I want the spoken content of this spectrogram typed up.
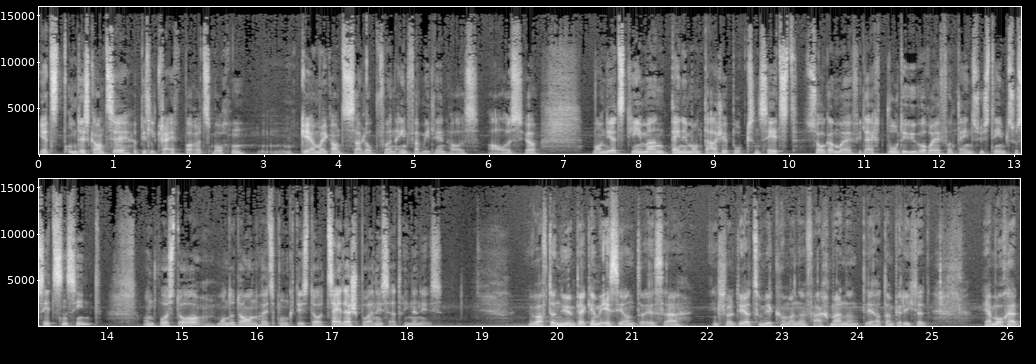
Jetzt, um das Ganze ein bisschen greifbarer zu machen, gehe einmal ganz salopp vor ein Einfamilienhaus aus. Ja. Wenn jetzt jemand deine Montageboxen setzt, sag einmal vielleicht, wo die überall von deinem System zu setzen sind und was da, wenn da der Anhaltspunkt ist, da Zeitersparnis auch drinnen ist. Ich war auf der Nürnberger Messe und da ist ein Installateur zu mir gekommen, ein Fachmann, und der hat dann berichtet, Herr Mocher,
